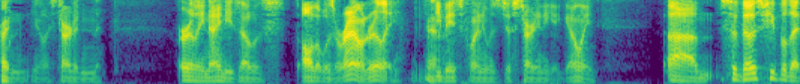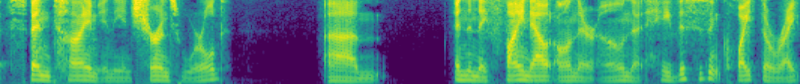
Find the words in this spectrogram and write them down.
Right. when you know I started in the early '90s. That was all that was around really. Yeah. Fee-based planning was just starting to get going. Um, so those people that spend time in the insurance world, um, and then they find out on their own that hey, this isn't quite the right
